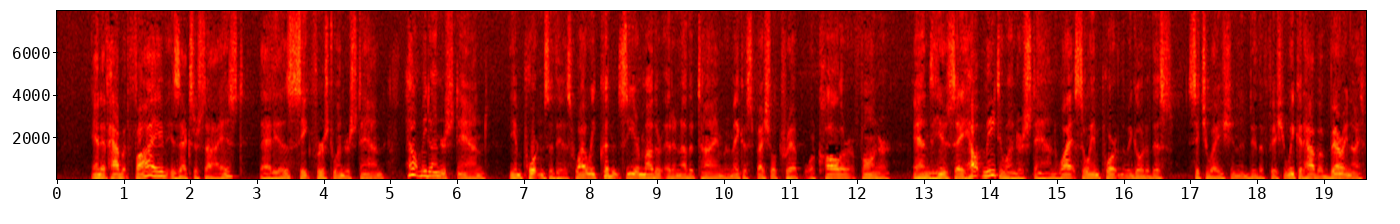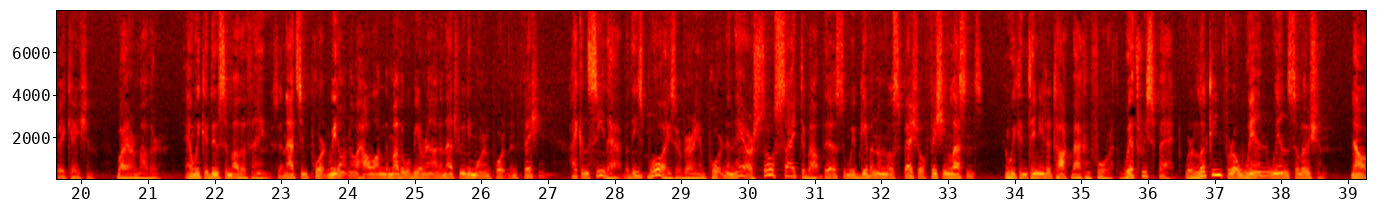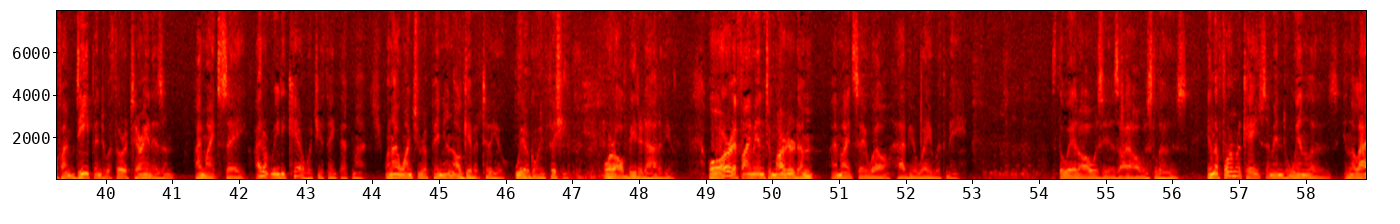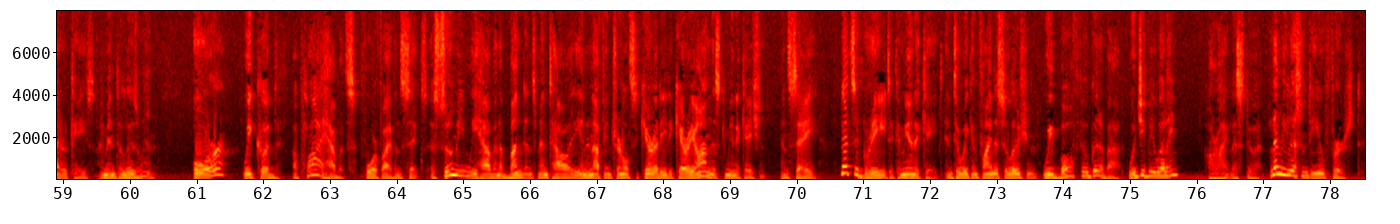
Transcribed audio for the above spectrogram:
And if habit five is exercised, that is, seek first to understand, help me to understand the importance of this, why we couldn't see your mother at another time or make a special trip or call her or phone her. And you say, help me to understand why it's so important that we go to this situation and do the fishing. We could have a very nice vacation by our mother and we could do some other things. And that's important. We don't know how long the mother will be around, and that's really more important than fishing. I can see that. But these boys are very important, and they are so psyched about this, and we've given them those special fishing lessons, and we continue to talk back and forth with respect. We're looking for a win-win solution. Now, if I'm deep into authoritarianism, I might say, I don't really care what you think that much. When I want your opinion, I'll give it to you. We are going fishing. Or I'll beat it out of you. Or if I'm into martyrdom, I might say, well, have your way with me. It's the way it always is. I always lose. In the former case, I'm in to win-lose. In the latter case, I'm in to lose-win. Or we could apply habits 4, 5, and 6, assuming we have an abundance mentality and enough internal security to carry on this communication, and say, let's agree to communicate until we can find a solution we both feel good about. Would you be willing? All right, let's do it. Let me listen to you first.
